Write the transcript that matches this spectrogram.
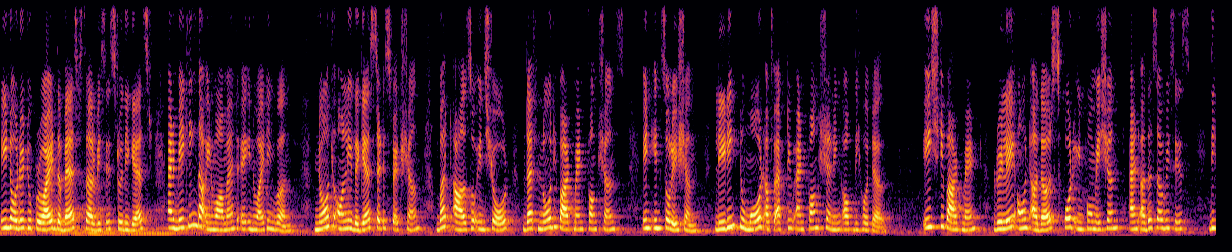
in order to provide the best services to the guest and making the environment a inviting one not only the guest satisfaction but also ensured that no department functions in isolation leading to more effective and functioning of the hotel. Each department rely on others for information and other services. The,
